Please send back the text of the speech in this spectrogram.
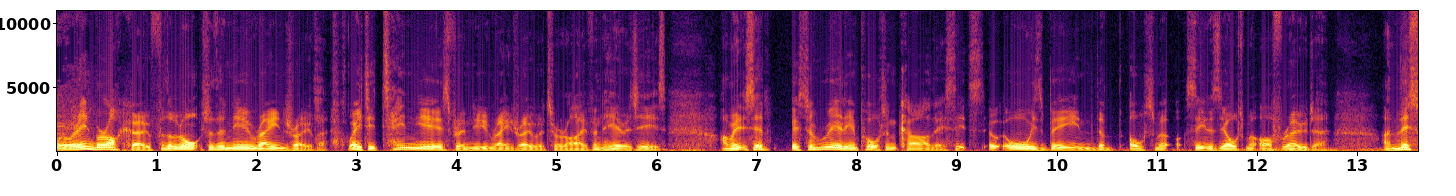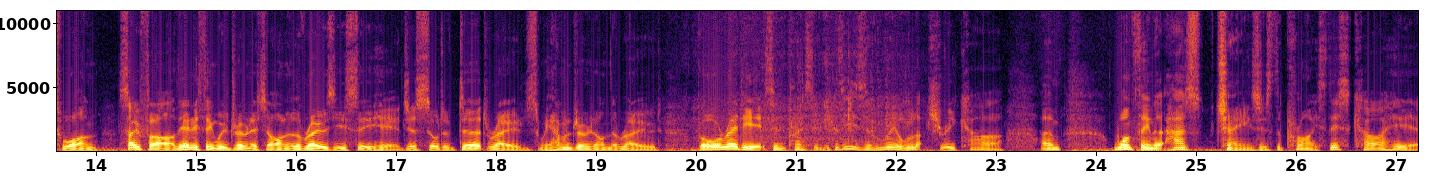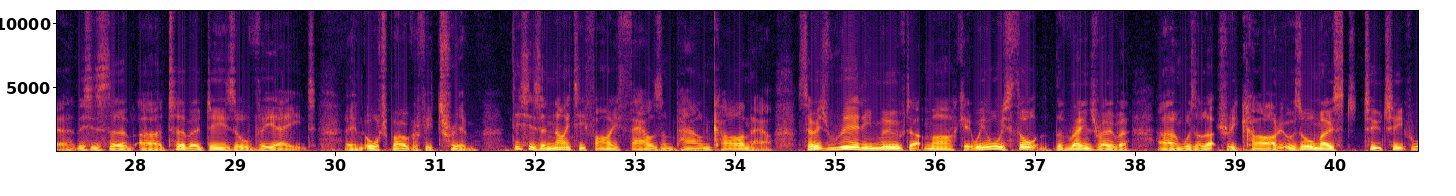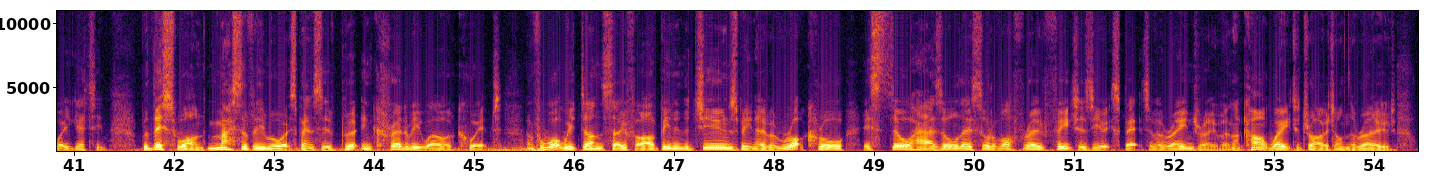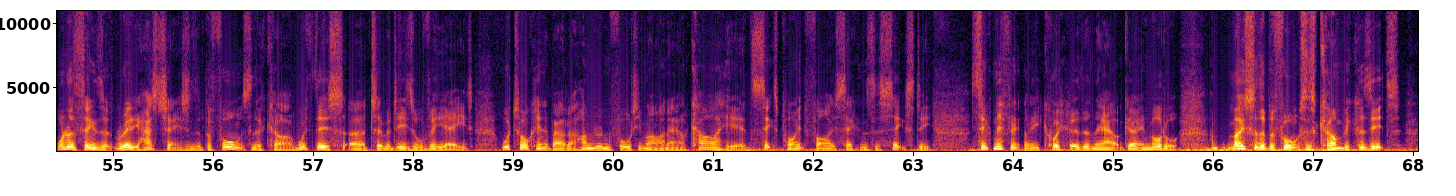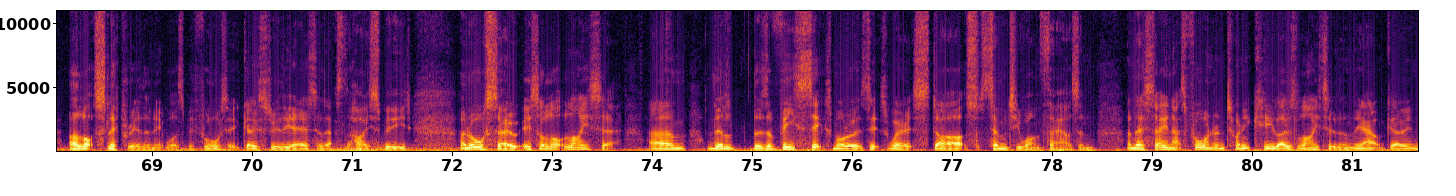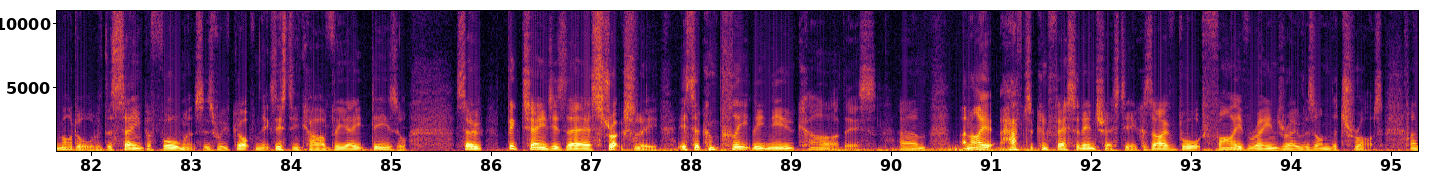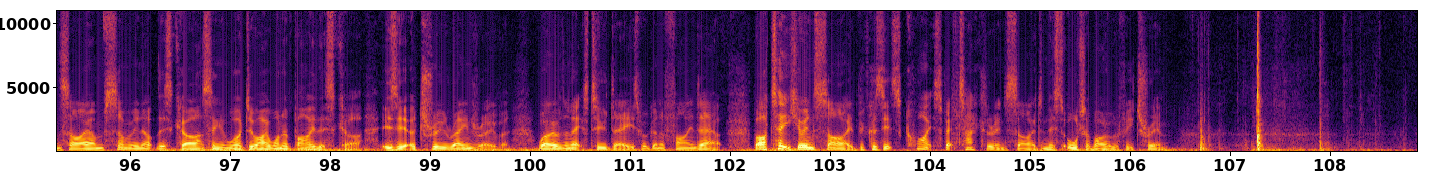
We're in Morocco for the launch of the new Range Rover. Waited 10 years for a new Range Rover to arrive and here it is. I mean, it's a, it's a really important car this. It's always been the ultimate, seen as the ultimate off-roader. And this one, so far, the only thing we've driven it on are the roads you see here, just sort of dirt roads. We haven't driven it on the road, but already it's impressive because it is a real luxury car. Um, one thing that has changed is the price. This car here, this is the uh, turbo diesel V8 in autobiography trim. This is a £95,000 car now, so it's really moved up market. We always thought the Range Rover um, was a luxury car and it was almost too cheap for what you're getting. But this one, massively more expensive, but incredibly well equipped. And for what we've done so far, I've been in the dunes, been over rock crawl, it still has all those sort of off-road features you expect of a Range Rover, and I can't wait to drive it on the road. One of the things that really has changed is the performance of the car. With this uh, turbo diesel V8, we're talking about a 140 mile an hour car here, 6 6.5 seconds to 60, significantly quicker than the outgoing model. Most of the performances come because it's a lot slipperier than it was before, so it goes through the air, so that's the high speed, and also it's a lot lighter. Um, there's a V6 model it's where it starts, 71,000, and they're saying that's 420 kilos lighter than the outgoing model with the same performance as we've got from the existing car V8 diesel. So big changes there structurally. It's a completely new car, this. Um, and I have to confess an interest here because I've bought five Range Rovers on the trot. And so I am summing up this car and thinking, well, do I want to buy this car? Is it a true Range Rover? Well, over the next two days, we're going to find out. But I'll take you inside because it's quite spectacular inside in this autobiography trim.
